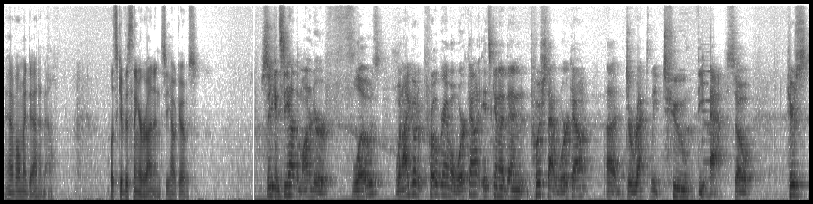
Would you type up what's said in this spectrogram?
I have all my data now. Let's give this thing a run and see how it goes. So you can see how the monitor flows. When I go to program a workout, it's gonna then push that workout uh, directly to the app. So here's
